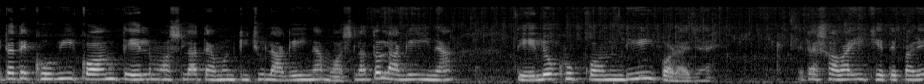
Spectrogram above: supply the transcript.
এটাতে খুবই কম তেল, মশলা তেমন কিছু লাগেই না, মশলা তো লাগেই না, তেলও খুব কম দিয়েই করা যায়। এটা সবাই খেতে পারে।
